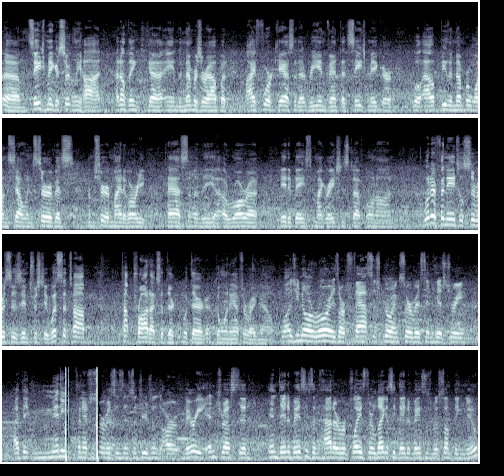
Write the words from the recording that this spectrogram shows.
Um, SageMaker's certainly hot. I don't think, uh, and the numbers are out, but I forecasted at reInvent that SageMaker will out be the number one selling service. I'm sure it might have already passed some of the uh, Aurora database migration stuff going on. What are financial services interested? What's the top top products that they're what they're going after right now? Well, as you know, Aurora is our fastest growing service in history. I think many financial services institutions are very interested in databases and how to replace their legacy databases with something new.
